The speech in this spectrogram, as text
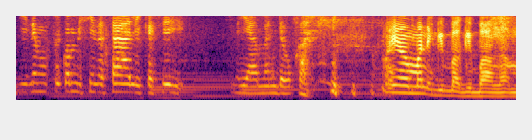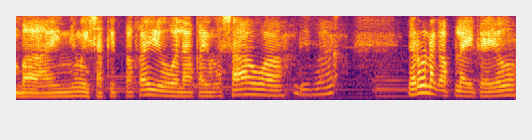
Hindi naman po kami sinasali kasi mayaman daw kami. Mayaman, igiba-giba nga ang bahay niyo. May sakit pa kayo, wala kayong asawa, di ba? Pero nag-apply kayo,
